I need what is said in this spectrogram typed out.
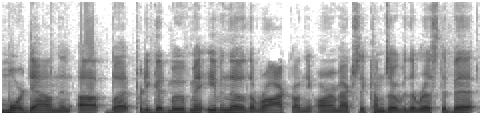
more down than up, but pretty good movement, even though the rock on the arm actually comes over the wrist a bit.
